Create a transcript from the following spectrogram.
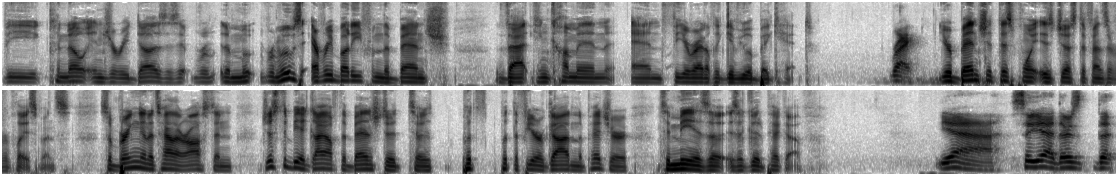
the Cano injury does is it, re- it remo- removes everybody from the bench that can come in and theoretically give you a big hit. Right. Your bench at this point is just defensive replacements. So bringing in a Tyler Austin just to be a guy off the bench to, to put put the fear of God in the pitcher to me is a is a good pickup. Yeah. So yeah, there's the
